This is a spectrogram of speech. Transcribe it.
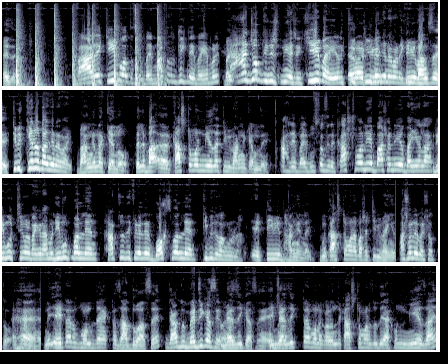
হ্যাঁ, এই যে। আরে কি বলতেছেন ভাই? মাথা তো ঠিক নেই ভাই। আমার আজব জিনিস নিয়ে আসেন। কি ভাই? টিভি ভাঙে না মানে টিভি ভাঙছে। টিভি কেন ভাঙে না ভাই? ভাঙে না কেন? তাহলে কাস্টমার নিয়ে যায় টিভি ভাঙে কেমনে? আরে ভাই বুঝতেছি না। কাস্টমার নিয়ে বাসা নিয়ে ভাঙালা। রিমোট ছিল ভাঙে আমি রিমোট মারলেন হাত ফিরালেন বক্স মারলেন টিভি তো ভাঙলো না। এই টিভি ভাঙে নাই। কিন্তু কাস্টমারের বাসায় টিভি ভাঙে আসলে ভাই সত্য। হ্যাঁ এটার মধ্যে একটা জাদু আছে। জাদু ম্যাজিক আছে ম্যাজিক আছে হ্যাঁ, এই আচ্ছা। ম্যাজিকটা মনে করেন যে কাস্টমার যদি এখন নিয়ে যায়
